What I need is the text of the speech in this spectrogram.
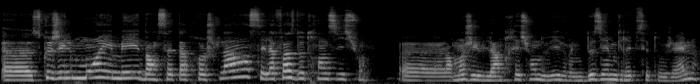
ce que j'ai le moins aimé dans cette approche-là, c'est la phase de transition. alors moi j'ai eu l'impression de vivre une deuxième grippe cétogène.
